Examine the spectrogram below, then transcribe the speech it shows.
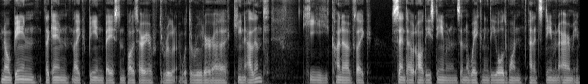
you know being the game like being based in Boletaria the ruler, with the ruler uh, Allant, he kind of like sent out all these demons and awakening the old one and its demon army.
